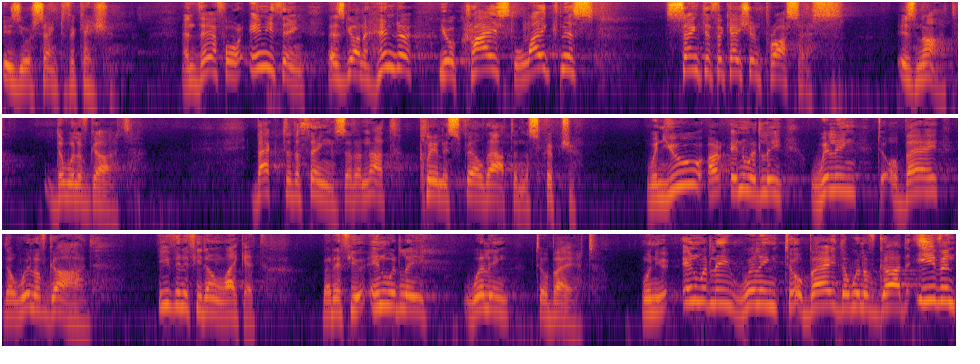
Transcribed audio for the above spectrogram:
is your sanctification. And therefore, anything that's going to hinder your Christ likeness sanctification process is not the will of God. Back to the things that are not clearly spelled out in the scripture. When you are inwardly willing to obey the will of God, even if you don't like it, but if you're inwardly willing to obey it, when you're inwardly willing to obey the will of God, even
